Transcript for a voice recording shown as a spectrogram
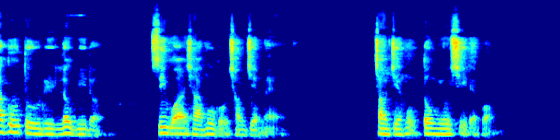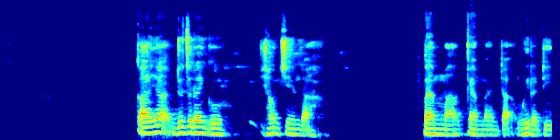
အကုတူတွေလုတ်ပြီးတော့ဇီဝချာမှုကိုချောင်ကျင်မယ်ချောင်ကျင်မှု၃မျိုးရှိတယ်ပေါ့ကာယဒုစရိုက်ကိုချောင်ကျင်တာတမ္မာကမ္မန္တဝိရတိ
